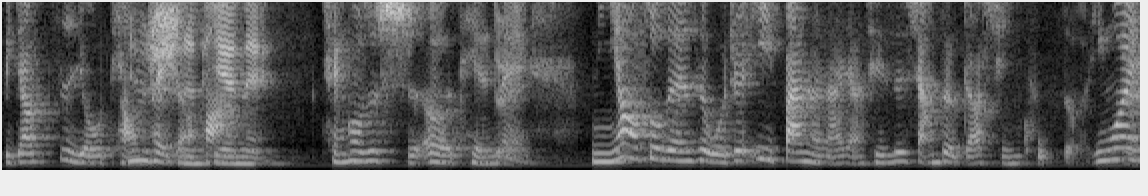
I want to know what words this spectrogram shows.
比较自由调配的话，天呢，前后是十二天内，你要做这件事，我觉得一般人来讲其实是相对比较辛苦的，因为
